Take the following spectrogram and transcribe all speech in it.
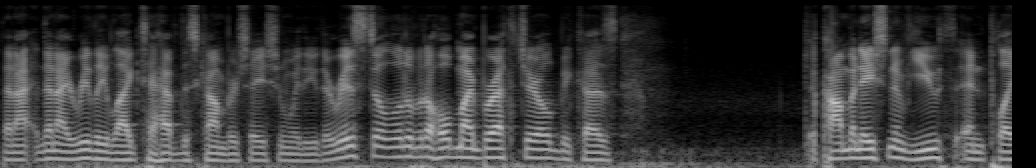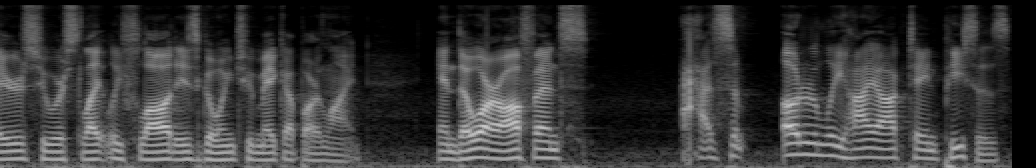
then I then I really like to have this conversation with you. There is still a little bit of hold my breath, Gerald, because a combination of youth and players who are slightly flawed is going to make up our line. And though our offense has some utterly high octane pieces,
